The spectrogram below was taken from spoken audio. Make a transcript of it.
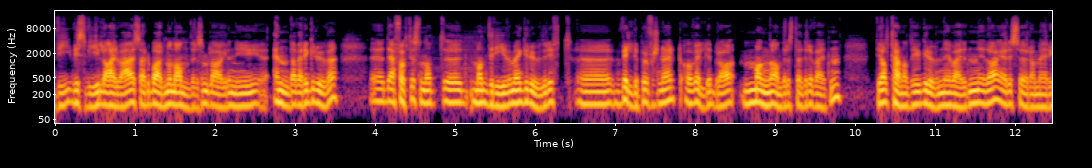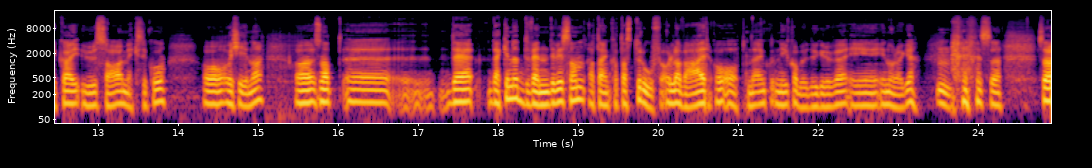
vi, hvis vi lar være, så er det bare noen andre som lager en ny, enda verre gruve. Uh, det er faktisk sånn at uh, man driver med gruvedrift veldig profesjonelt og veldig bra mange andre steder i verden. De alternative gruvene i verden i dag er i Sør-Amerika, i USA, i Mexico og, og Kina. Og, sånn at eh, det, det, er ikke nødvendigvis sånn at det er en katastrofe å la være å åpne en ny kobbergruve i, i Nord-Norge. Mm. så, så,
